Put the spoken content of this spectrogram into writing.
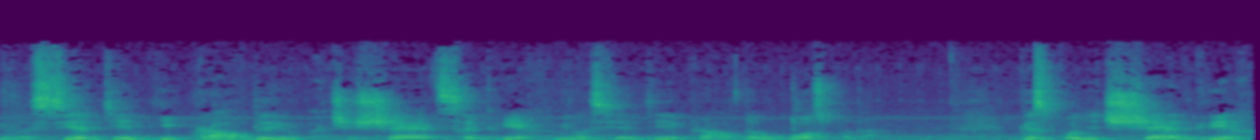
Милосердием и правдою очищается грех. Милосердие и правда у Господа. Господь очищает грех.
